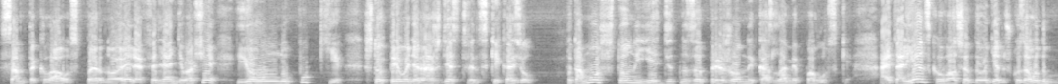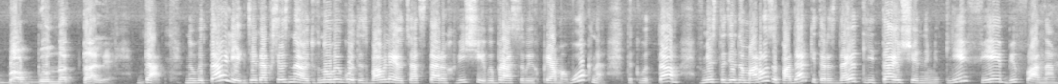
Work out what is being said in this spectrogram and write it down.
Санта-Клаус, Пер-Ноэль, а в Финляндии вообще Йоулупуки, что в переводе «рождественский козел», потому что он ездит на запряженной козлами повозке. А итальянского волшебного дедушку зовут Бабу Наталья. Да, но в Италии, где, как все знают, в Новый год избавляются от старых вещей, выбрасывая их прямо в окна, так вот там вместо Деда Мороза подарки-то раздает летающая на метле фея Бифана.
